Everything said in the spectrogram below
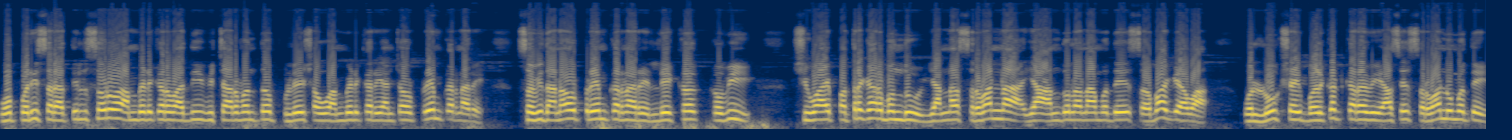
व परिसरातील सर्व आंबेडकरवादी विचारवंत फुले शाहू आंबेडकर यांच्यावर प्रेम करणारे संविधानावर प्रेम करणारे लेखक कवी शिवाय पत्रकार बंधू यांना सर्वांना या आंदोलनामध्ये सहभाग घ्यावा व लोकशाही बळकट करावी असे सर्वानुमते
